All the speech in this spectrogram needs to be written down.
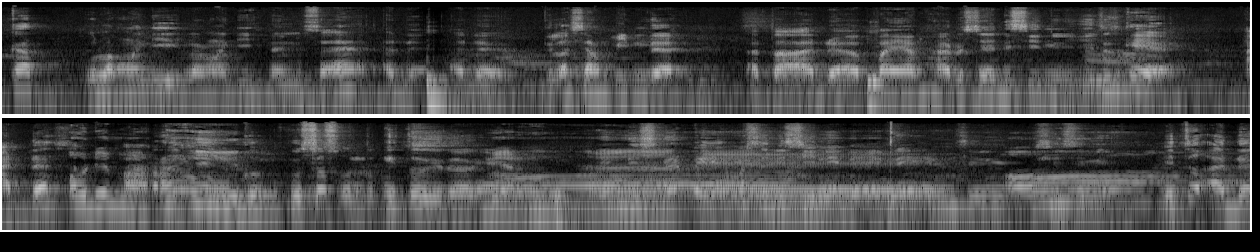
cut ulang lagi ulang lagi. Nah misalnya ada ada gelas yang pindah atau ada apa yang harusnya di sini. Gitu kayak ada Oh, dia orang yang khusus untuk itu gitu. Biar- oh, ini di script kayaknya masih di sini deh ini di sini Oh. di sini. Itu ada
